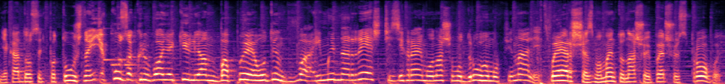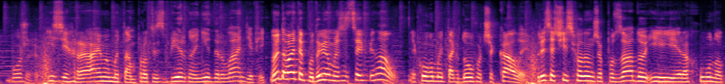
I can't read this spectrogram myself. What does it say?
яка досить потужна, і яку закриває Кіліан Бапе 1-2. І ми нарешті зіграємо у нашому другому фіналі. Перше з моменту нашої першої спроби. Боже, і зіграємо ми там проти збірної Нідерландів. Ну і давайте подивимося цей фінал, якого ми так довго чекали. 36 хвилин вже позаду, і рахунок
